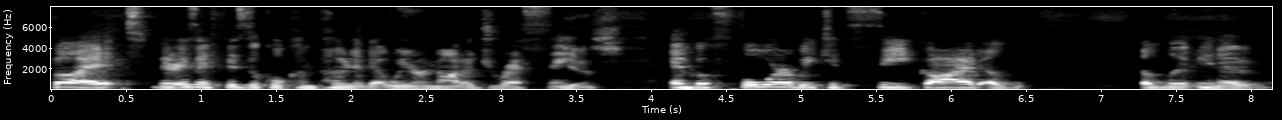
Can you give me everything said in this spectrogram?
but there is a physical component that we are not addressing. yes, And before we could see God, a, a li- you know,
